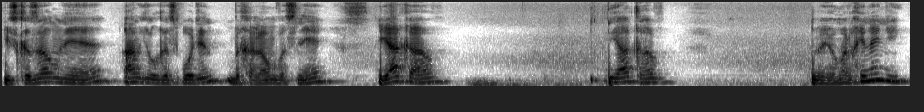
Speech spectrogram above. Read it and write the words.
и сказал мне ангел Господин Бехалом во сне, Яков, Яков, Уюмар Хинени,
